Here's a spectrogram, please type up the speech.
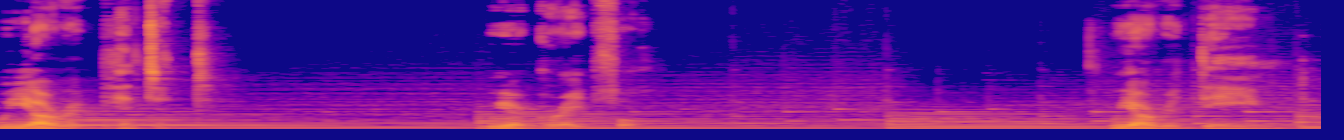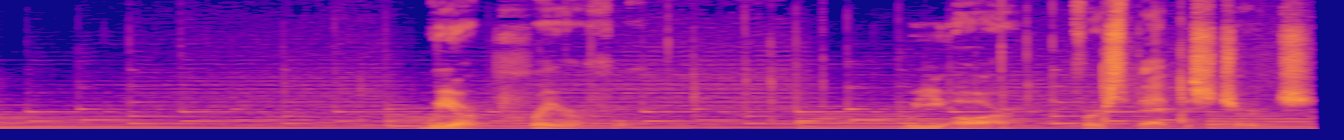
we are repentant. We are grateful. We are redeemed. We are prayerful. We are First Baptist Church.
